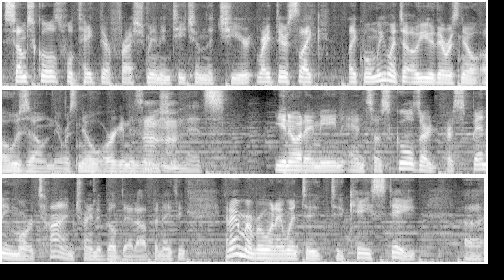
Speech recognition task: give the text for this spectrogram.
some schools will take their freshmen and teach them the cheer. Right? There's like like when we went to OU, there was no ozone, there was no organization that's. You know what I mean? And so schools are, are spending more time trying to build that up. And I think, and I remember when I went to, to K State, uh,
